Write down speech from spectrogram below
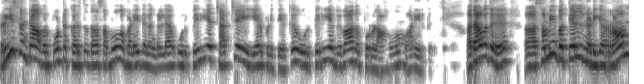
ரீசண்டா அவர் போட்ட கருத்து தான் சமூக வலைதளங்கள்ல ஒரு பெரிய சர்ச்சையை ஏற்படுத்தியிருக்கு. ஒரு பெரிய விவாத பொருளாகவும் மாறி இருக்கு அதாவது சமீபத்தில் நடிகர் ராம்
